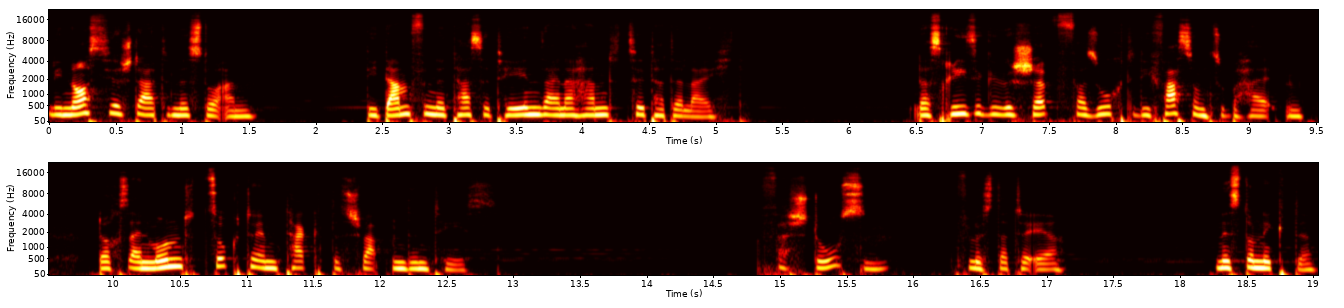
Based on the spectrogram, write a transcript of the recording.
Linosje starrte Nisto an. Die dampfende Tasse Tee in seiner Hand zitterte leicht. Das riesige Geschöpf versuchte die Fassung zu behalten, doch sein Mund zuckte im Takt des schwappenden Tees. Verstoßen, flüsterte er. Nisto nickte.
